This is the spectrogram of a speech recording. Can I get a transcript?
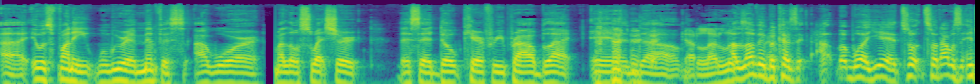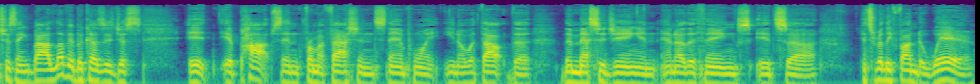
uh, it was funny when we were in Memphis. I wore my little sweatshirt that said "Dope, Carefree, Proud, Black," and um, got a lot of. looks. I love it because, I, well, yeah. So, so that was interesting, but I love it because it just it it pops, and from a fashion standpoint, you know, without the the messaging and and other things, it's uh it's really fun to wear.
